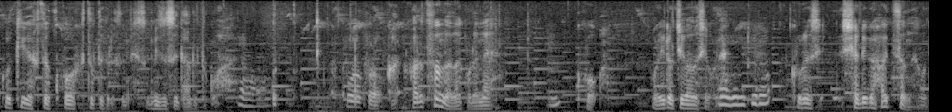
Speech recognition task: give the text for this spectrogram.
これ木が太くこう太ってくるんです水水があるとこは。ーなるほどここはほらか枯れてたんだねこれね。ここ。これ色違うでしょこあれ本当だ。これシシャリが入ってたんだよこれ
